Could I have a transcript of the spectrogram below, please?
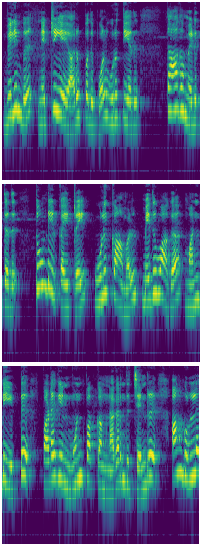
விளிம்பு நெற்றியை அறுப்பது போல் உறுத்தியது. தாகம் எடுத்தது. தூண்டிற் கயிற்றை உழுக்காமல் மெதுவாக மண்டியிட்டு படகின் முன்பக்கம் நகர்ந்து சென்று அங்குள்ள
